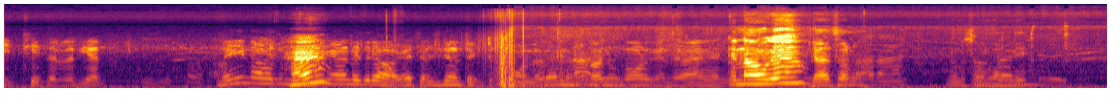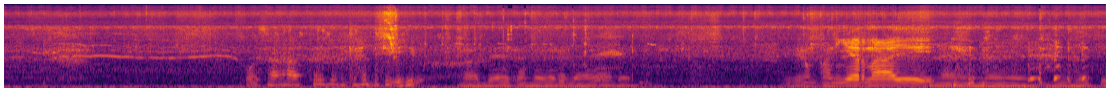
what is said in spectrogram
ਇੱਥੇ ਤਾਂ ਵਧੀਆ। ਨਹੀਂ ਨਾਲੇ ਤੇ ਹੈਂ? ਮੈਂ ਕਹਿੰਦੇ ਤੇਰਾ ਆ ਗਿਆ ਚੱਲ ਜਾਂ ਟਿਕਟ ਪਾਉਣ ਲੱਗਾ ਤੁਹਾਨੂੰ ਕੌਣ ਕਹਿੰਦਾ ਐਵੇਂ ਕਿੰਨਾ ਹੋ ਗਿਆ? ਗੱਲ ਸੁਣ। ਮੈਨੂੰ ਸੁਣ ਲੈਂਦੇ ਉਸ ਹੱਥ ਬਾਬੇ ਦੇ ਕੰਦੇ ਕਿਹੜੇ ਬਾਹਰ ਇਹਨੂੰ ਫਣੀ ਯਾਰ ਨਾ ਇਹ। ਨਹੀਂ ਨਹੀਂ ਇਹ ਤੇ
